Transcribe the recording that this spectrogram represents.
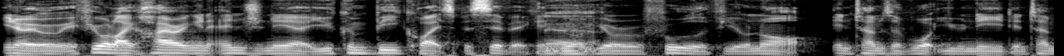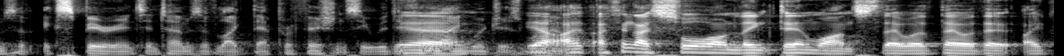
You know, if you're like hiring an engineer, you can be quite specific, and Yeah. you're, you're a fool if you're not in terms of what you need, in terms of experience, in terms of like their proficiency with different languages. Yeah. I, I think I saw on LinkedIn once they were they were they, like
